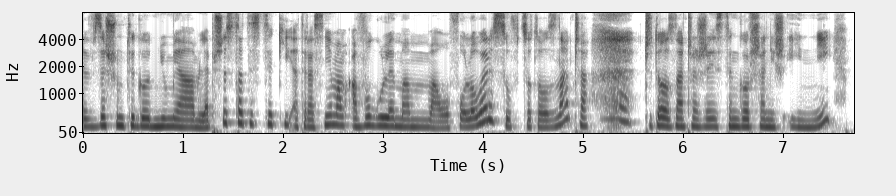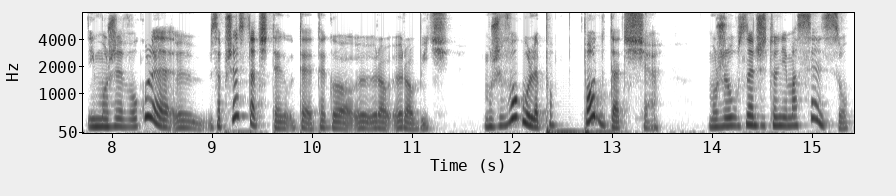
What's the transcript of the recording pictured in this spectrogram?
y, w zeszłym tygodniu miałam lepsze statystyki, a teraz nie mam, a w ogóle mam mało followersów. Co to oznacza? Czy to oznacza, że jestem gorsza niż inni i może w ogóle y, zaprzestać te, te, tego y, ro robić? Może w ogóle po poddać się? Może uznać, że to nie ma sensu?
